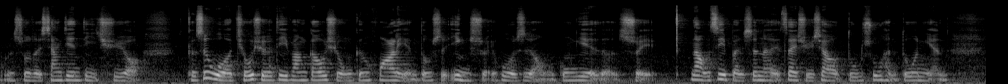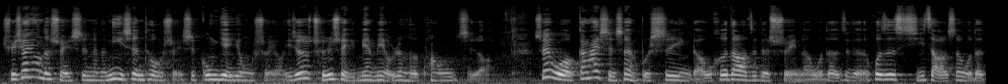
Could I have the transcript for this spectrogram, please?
我们说的乡间地区哦。可是我求学的地方高雄跟花莲都是硬水或者是我们工业的水那我自己本身呢，在学校读书很多年，学校用的水是那个逆渗透水，是工业用水哦，也就是纯水里面没有任何矿物质哦。所以我刚开始是很不适应的。我喝到这个水呢，我的这个或者是洗澡的时候，我的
